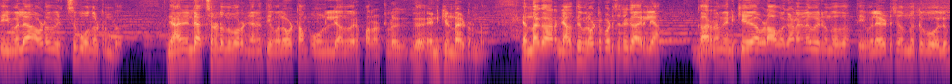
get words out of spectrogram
തിമല അവിടെ വെച്ച് പോന്നിട്ടുണ്ട്. ഞാൻ എന്റെ അച്ഛനോടൊന്ന് പറഞ്ഞു ഞാൻ തിമലോട്ടാൻ പോകണില്ല എന്ന് വരെ പറഞ്ഞിട്ടുള്ള എനിക്ക് എനിക്കുണ്ടായിട്ടുണ്ട്. എന്താ കാരണം? ഞാൻ തിമലോട്ട് പഠിച്ചിട്ട് കാര്യമില്ല. കാരണം എനിക്ക് അവിടെ അവഗണന വരുന്നത് തിമലയായിട്ട് ചെന്നിട്ട് പോലും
